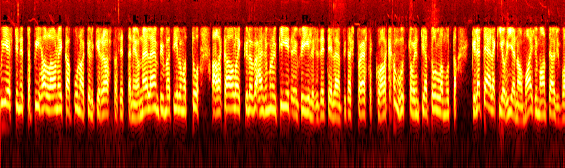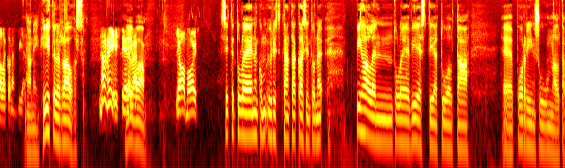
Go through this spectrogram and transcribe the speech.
viestin, että pihalla on eka punakylki rastas, että ne on näin lämpimät ilmat. Tuo alkaa olla kyllä vähän semmoinen kiireen fiilis, että etelään pitäisi päästä, kun alkaa muuttolintia tulla, mutta kyllä täälläkin on hienoa. Maisema on täysin valkoinen vielä. No niin, hiihtele rauhassa. No niin, selvä. Ei vaan. Joo, moi. Sitten tulee, ennen kuin yhdistetään takaisin tuonne pihalle, niin tulee viestiä tuolta eh, Porin suunnalta.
